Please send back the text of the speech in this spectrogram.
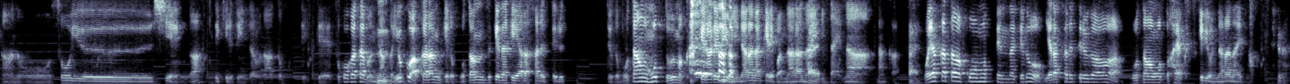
あのーそういう支援ができるといいんだろうなと思っていて、そこが多分なんかよくわからんけど、ボタン付けだけやらされてるっていうか、ボタンをもっとうまくつけられるようにならなければならなはい。いみたいな、なんかはい、親方はこう思ってんだけど、やらされてる側はボタンをもっと早くつけるようにならないと、みたいな、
